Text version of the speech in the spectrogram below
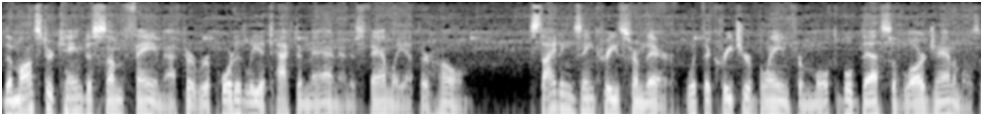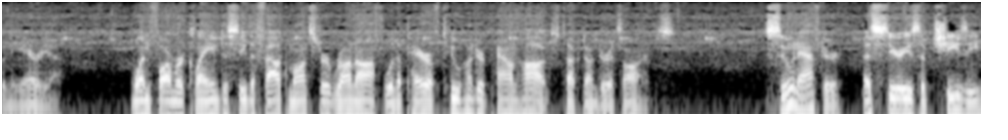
The monster came to some fame after it reportedly attacked a man and his family at their home. Sightings increased from there, with the creature blamed for multiple deaths of large animals in the area. One farmer claimed to see the Fouke monster run off with a pair of 200 pound hogs tucked under its arms. Soon after, a series of cheesy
